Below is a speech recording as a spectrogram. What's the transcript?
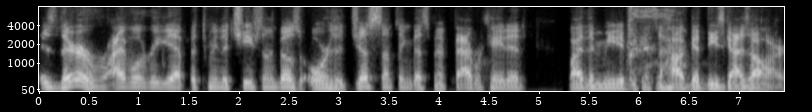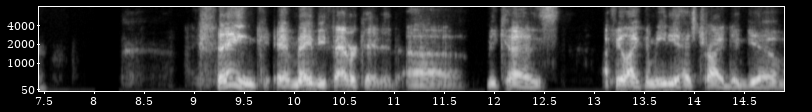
Is there a rivalry yet between the Chiefs and the Bills, or is it just something that's been fabricated by the media because of how good these guys are? I think it may be fabricated uh, because I feel like the media has tried to give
